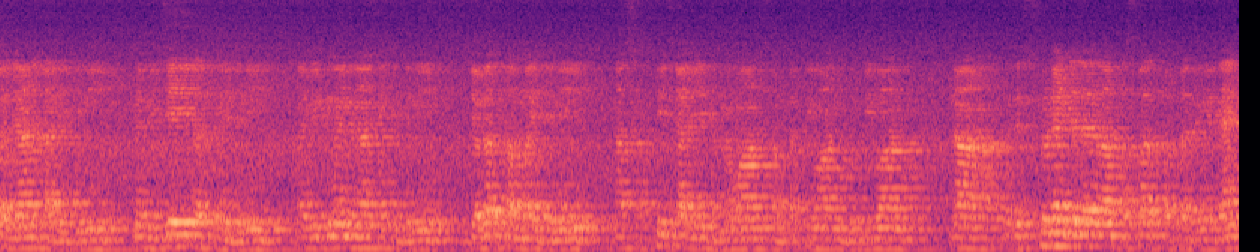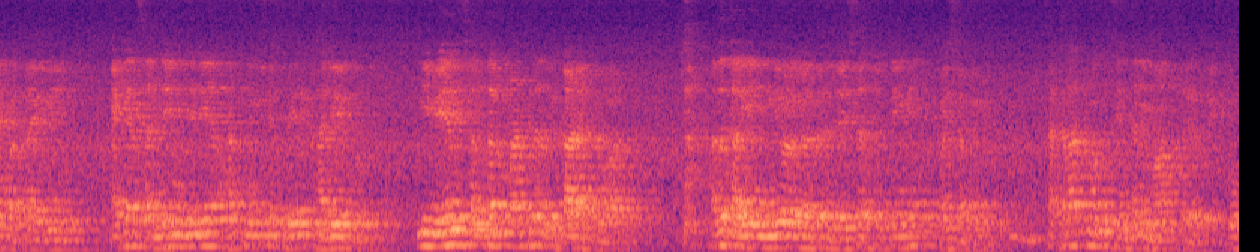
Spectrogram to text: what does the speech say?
ಕಲ್ಯಾಣಕಾರಿದ್ದೀನಿ ನಾ ವಿಜಯಿ ರತ್ನ ಇದ್ದೀನಿ ನಾ ವಿಘ್ನ ವಿನಾಶಕ ಇದ್ದೀನಿ ಜಗತ್ತಂಬ ಇದ್ದೀನಿ, ನಾ ಶಕ್ತಿಶಾಲಿ, ಧನವಾನ್, ಸಂಪತ್ತಿವಾನ್, ಬುದ್ಧಿವಾನ್, ನಾ ಸ್ಟೂಡೆಂಟ್ ಇದ್ದರೆ ನಾನು ಫಸ್ಟ್ ಕ್ಲಾಸ್ ಬರ್ತಾ ಇದ್ದೀನಿ ರ್ಯಾಂಕ್ ಬರ್ತಾ ಇದ್ದೀನಿ. ಯಾಕೆಂದ್ರೆ ಸಂಜೆ ಮುಂಜಾನೆ ಹತ್ತು ನಿಮಿಷ ಬೇರೆ ಖಾಲಿ ಇರ್ತದೆ ನೀವೇನು ಸಂಕಲ್ಪ ಮಾಡ್ತೀರ, ಅದು ರೆಕಾರ್ಡ್ ಆಗ್ತವ ಅದಕ್ಕಾಗಿ ಹಿಂದಿಯೊಳಗೆ ಹೇಳ್ತಾರೆ ದೇಶ ಸತ್ಯಂಗೆ ವೈಶಾಖಗೆ ಸಕಾರಾತ್ಮಕ ಚಿಂತನೆ ಮಾತ್ರ ಇರಬೇಕು.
